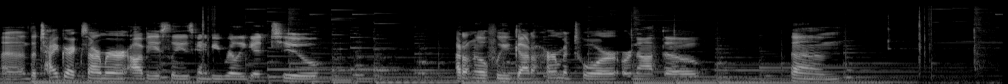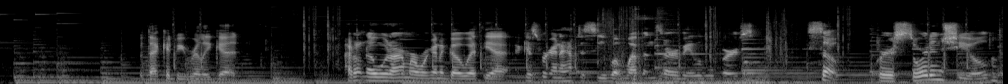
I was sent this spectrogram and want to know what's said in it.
Uh, the Tigrex armor obviously is going to be really good too. I don't know if we got a Hermitaur or not though. Um, but that could be really good. I don't know what armor we're going to go with yet. I guess we're going to have to see what weapons are available first. So, for Sword and Shield,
